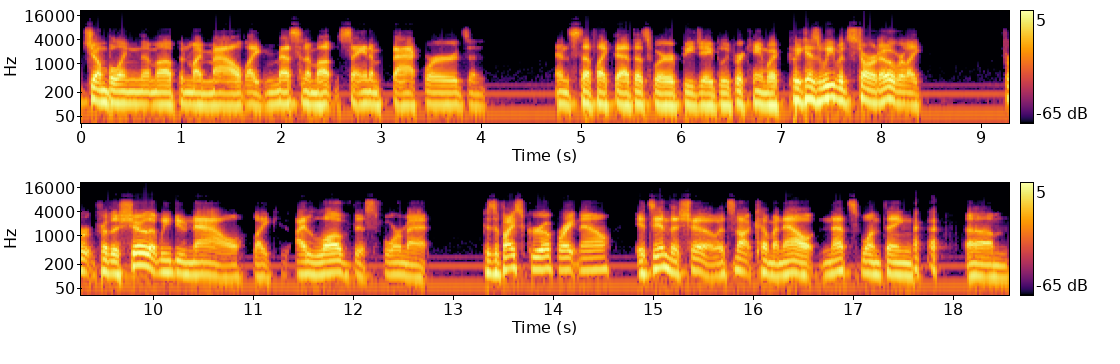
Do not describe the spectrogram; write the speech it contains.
jumbling them up in my mouth, like messing them up, saying them backwards and and stuff like that. That's where BJ blooper came with because we would start over like for for the show that we do now. Like I love this format because if I screw up right now, it's in the show. It's not coming out, and that's one thing. um,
